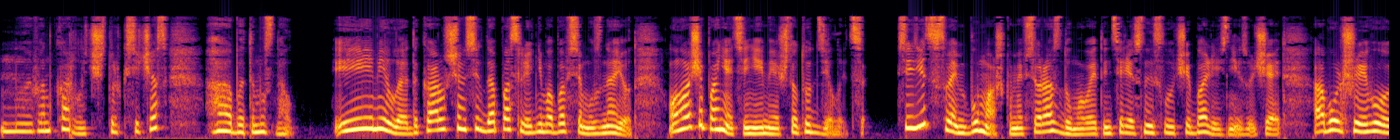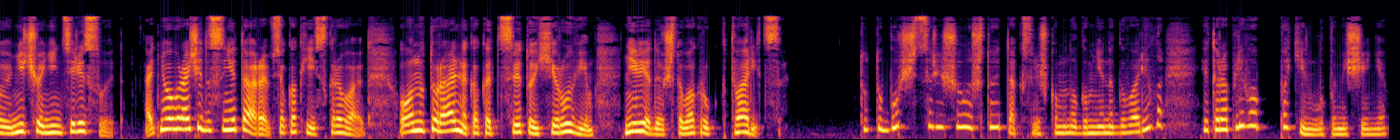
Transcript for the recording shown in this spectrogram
Но Иван Карлович только сейчас об этом узнал. И, милая, да Карлович он всегда последним обо всем узнает. Он вообще понятия не имеет, что тут делается. Сидит со своими бумажками, все раздумывает, интересные случаи болезни изучает, а больше его ничего не интересует. От него врачи да санитары все как есть скрывают. Он натурально, как этот святой Херувим, не ведает, что вокруг творится. Тут уборщица решила, что и так слишком много мне наговорила, и торопливо покинула помещение,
